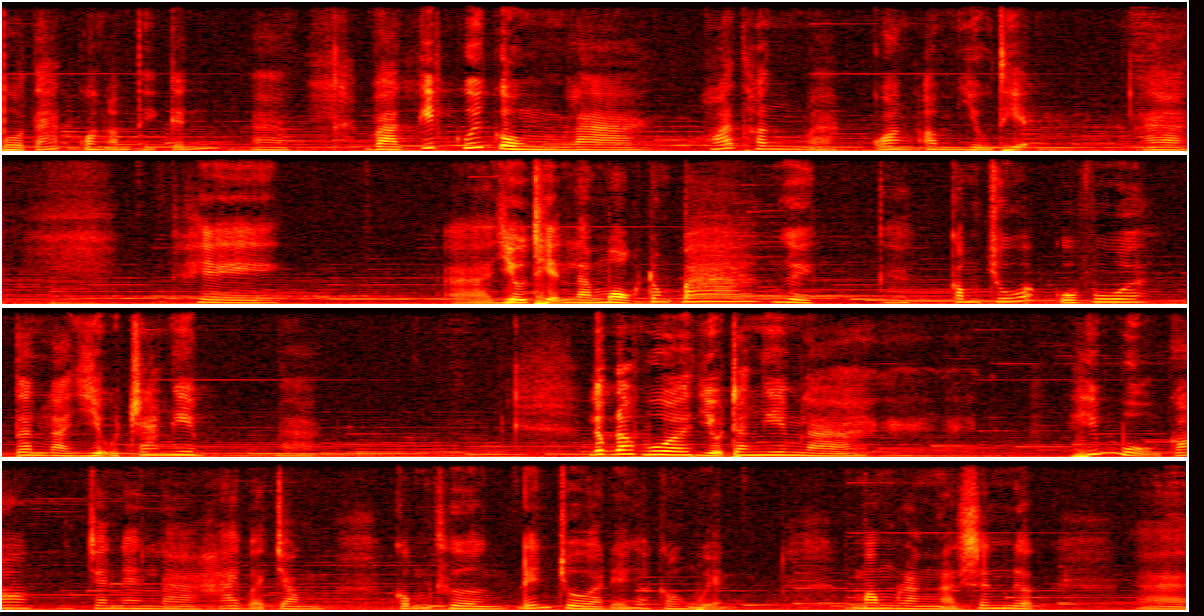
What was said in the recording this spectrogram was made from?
bồ tát quan âm thị kính. À, và kiếp cuối cùng là hóa thân là quan âm diệu thiện. À thì à, diệu thiện là một trong ba người à, công chúa của vua tên là diệu trang nghiêm. À, lúc đó vua diệu trang nghiêm là hiếm muộn con cho nên là hai vợ chồng cũng thường đến chùa để cầu nguyện mong rằng là sinh được à,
